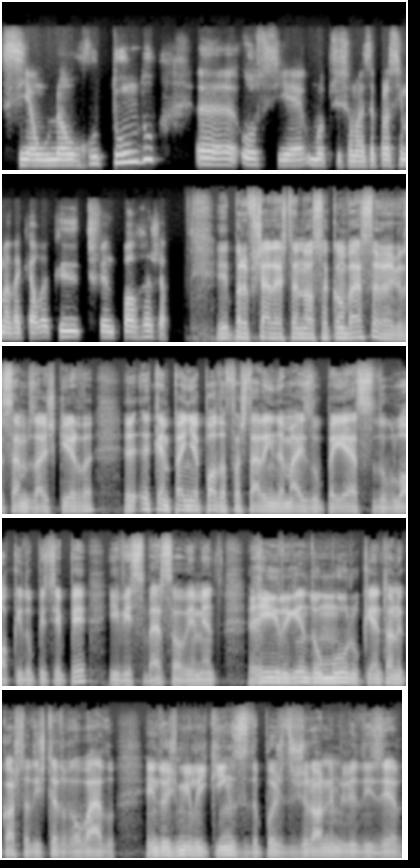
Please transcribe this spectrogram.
se é um não rotundo uh, ou se é uma posição mais aproximada daquela que defende Paulo Rangel. Para fechar esta nossa conversa, regressamos à esquerda. A campanha pode afastar ainda mais o PS do Bloco e do PCP, e vice-versa, obviamente, reerguendo um muro que António Costa diz ter roubado em 2015, depois de Jerónimo lhe dizer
